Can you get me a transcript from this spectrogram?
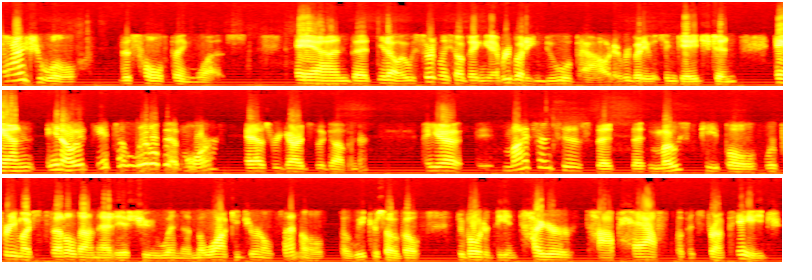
casual this whole thing was and that you know it was certainly something everybody knew about, everybody was engaged in, and you know it, it's a little bit more as regards the governor. Yeah, my sense is that that most people were pretty much settled on that issue when the Milwaukee Journal Sentinel a week or so ago devoted the entire top half of its front page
